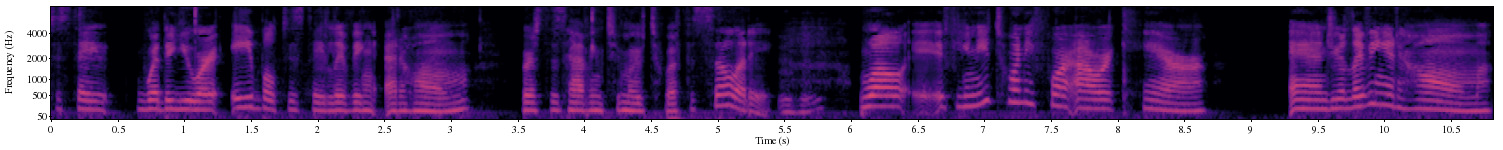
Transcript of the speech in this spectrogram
to stay, whether you are able to stay living at home versus having to move to a facility? Mm-hmm. Well, if you need 24 hour care and you're living at home,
